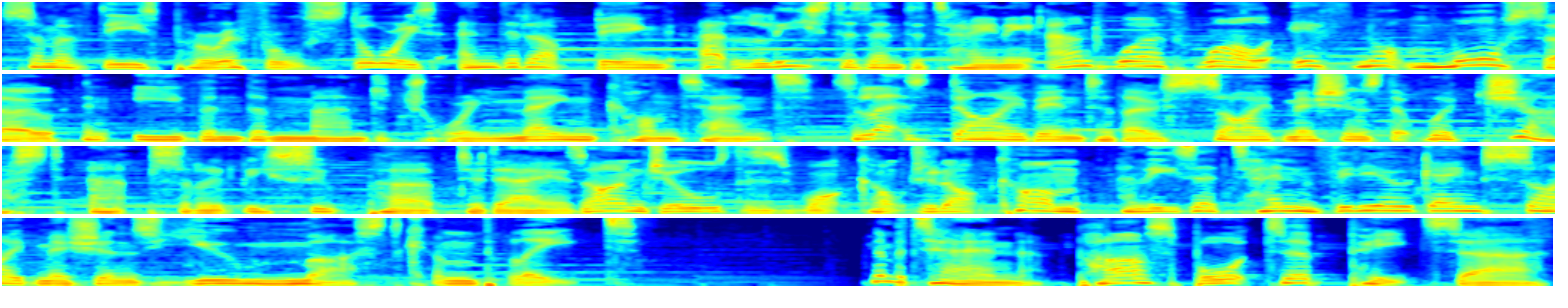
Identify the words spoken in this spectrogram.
some of these peripheral stories ended up being at least as entertaining and worthwhile if not more so than even the mandatory main content. So let's dive into those side missions that were just absolutely superb today. As I'm Jules, this is WhatCulture.com, and these are 10 video game side missions you must complete. Number 10 Passport to Pizza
